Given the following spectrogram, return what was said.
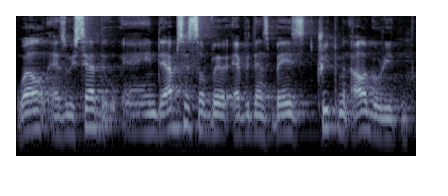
Well, as we said, in the absence of an evidence based treatment algorithm,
